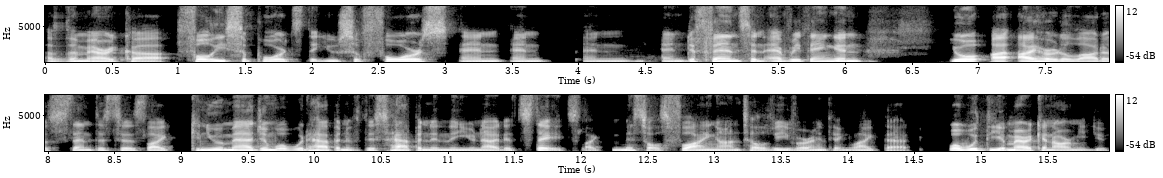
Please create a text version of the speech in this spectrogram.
of America fully supports the use of force and and and and defense and everything. And you I, I heard a lot of sentences like, can you imagine what would happen if this happened in the United States, like missiles flying on Tel Aviv or anything like that? What would the American army do?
